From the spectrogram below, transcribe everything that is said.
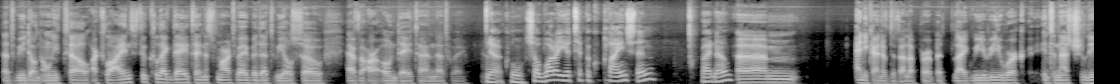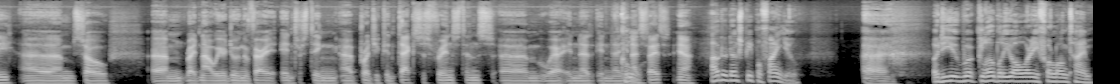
that we don't only tell our clients to collect data in a smart way, but that we also have our own data in that way. Yeah, cool. So what are your typical clients then, right now? Um, any kind of developer, but like we really work internationally. Um, so um, right now we are doing a very interesting uh, project in Texas, for instance, um, where in uh, in the Cool. United States. Yeah. How do those people find you? Uh, Or do you work globally already for a long time?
